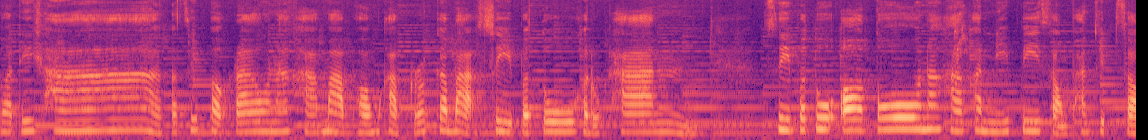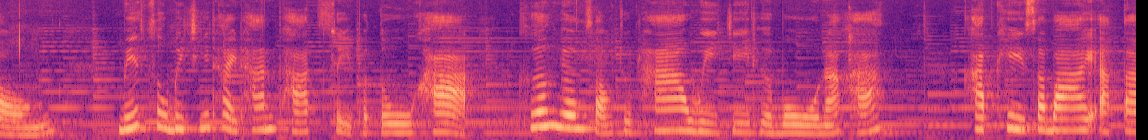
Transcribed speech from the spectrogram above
สวัสดีค่ะกระซิบบอกเรานะคะ มาพร้อมกับรถกระบะ 4 ประตูค่ะทุกท่าน 4 ประตูออโต้นะคะ คันนี้ปี 2012 Mitsubishi Titan Plus 4 ประตูค่ะ เครื่องยนต์ 2.5 VG Turbo นะคะ ขับขี่สบายอัตรา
